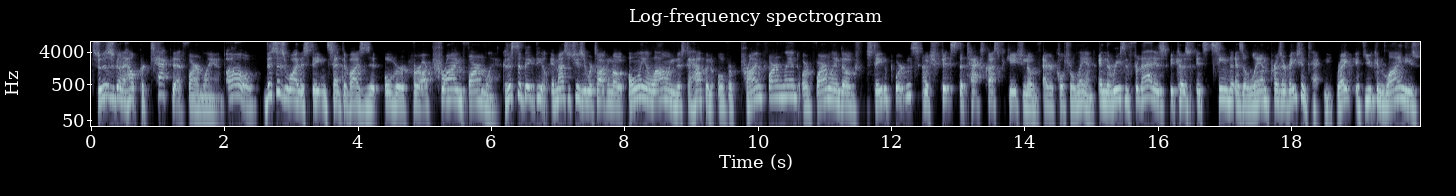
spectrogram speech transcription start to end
so this is going to help protect that farmland. Oh, this is why the state incentivizes it over for our prime farmland. Because this is a big deal. In Massachusetts, we're talking about only allowing this to happen over prime farmland or farmland of state importance, which fits the tax classification of agricultural land. And the reason for that is because it's seen as a land preservation technique, right? If you can line these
